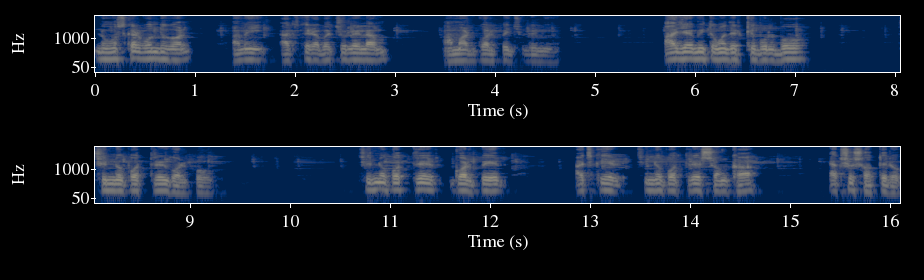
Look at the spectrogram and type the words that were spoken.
নমস্কার বন্ধুগণ, আমি আজকের আবার চলে এলাম আমার গল্পের ঝুলে নিয়ে। আজ আমি তোমাদেরকে বলব ছিন্নপত্রের গল্প। ছিন্নপত্রের গল্পের আজকের ছিন্নপত্রের সংখ্যা একশো সতেরো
